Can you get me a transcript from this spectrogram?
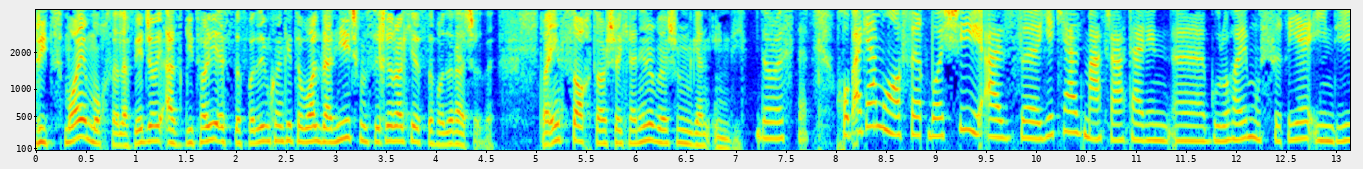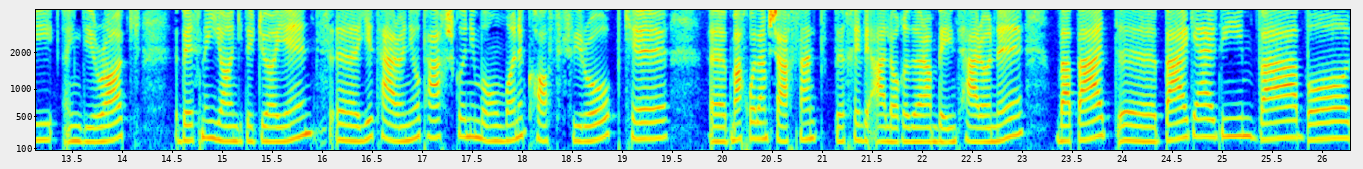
ریتمای مختلف یه جایی از گیتاری استفاده می‌کنن که تو در هیچ موسیقی راکی استفاده نشده. و این ساختار شکنی رو بهشون میگن indie. درسته. خب اگر موافق باشی از یکی از مطرح ترین گروه های موسیقی indie indie rock به اسم Young the Giant یه ترانه رو پخش کنیم با عنوان Cough Syrup که من خودم شخصا خیلی علاقه دارم به این ترانه و بعد برگردیم و با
